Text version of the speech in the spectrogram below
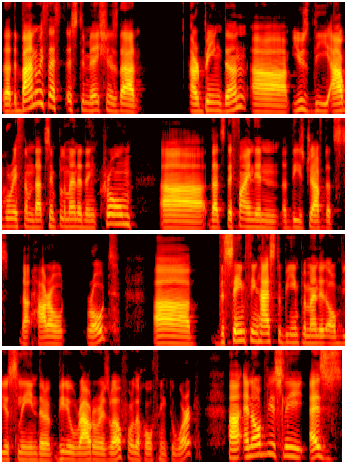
the bandwidth est estimations that are being done uh, use the algorithm that's implemented in Chrome, uh, that's defined in these draft that's, that Haro wrote. Uh, the same thing has to be implemented, obviously, in the video router as well for the whole thing to work. And obviously, as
